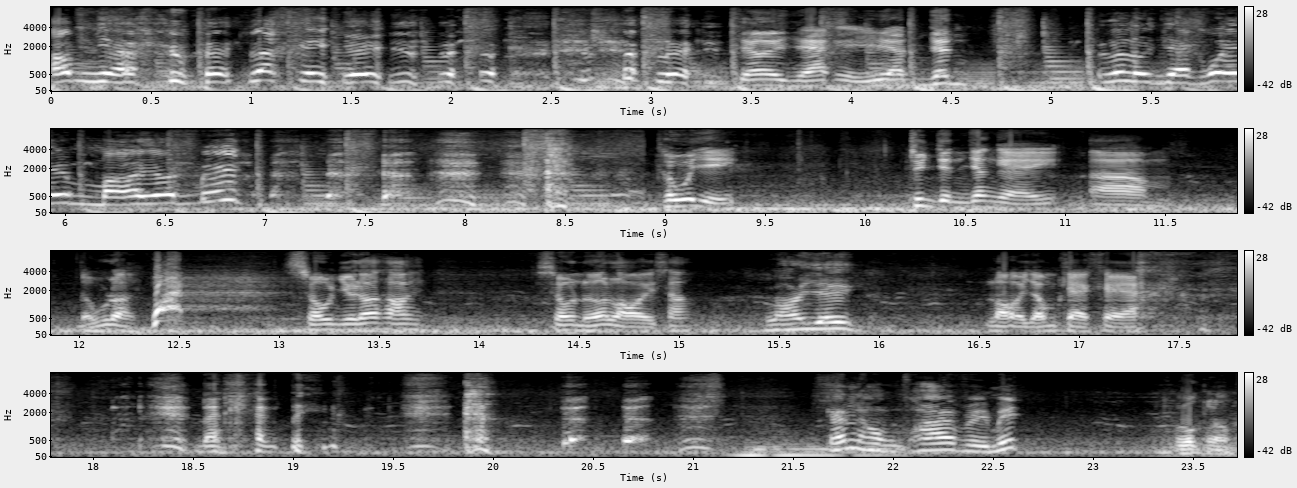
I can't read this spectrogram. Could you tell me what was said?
Âm nhạc lắc cái gì? Chơi nhạc gì anh Vinh đó là nhạc của em mà cho anh biết. Thưa quý vị Chương trình văn nghệ à, Đủ rồi. What? Show như đó thôi. Show nữa lòi sao? Lời gì? Lòi giọng khè khè. Đang khăn tiếng. Cánh hồng phai remix. Quất luôn.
